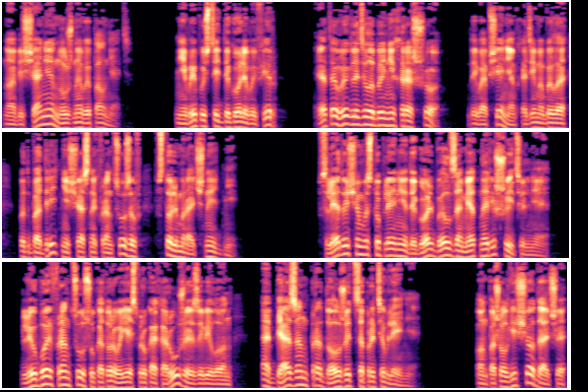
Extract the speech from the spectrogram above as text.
но обещание нужно выполнять. Не выпустить Деголя в эфир — это выглядело бы нехорошо, да и вообще необходимо было подбодрить несчастных французов в столь мрачные дни. В следующем выступлении Деголь был заметно решительнее. Любой француз, у которого есть в руках оружие, заявил он, обязан продолжить сопротивление. Он пошел еще дальше,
